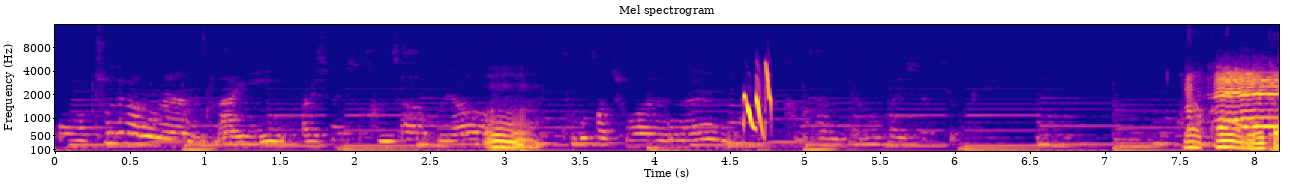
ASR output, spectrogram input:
어, 초대받는 나이 말씀해주셔서 감사하고요. 음, 구독과 좋아요는 감사합니다. 한 번만 해주세요. 기억해. 야, 그건 뭐다.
